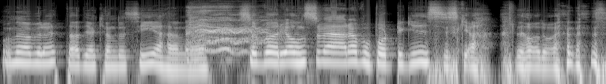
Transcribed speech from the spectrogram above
Och när jag berättade att jag kunde se henne så började hon svära på portugisiska. Det var då hennes...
